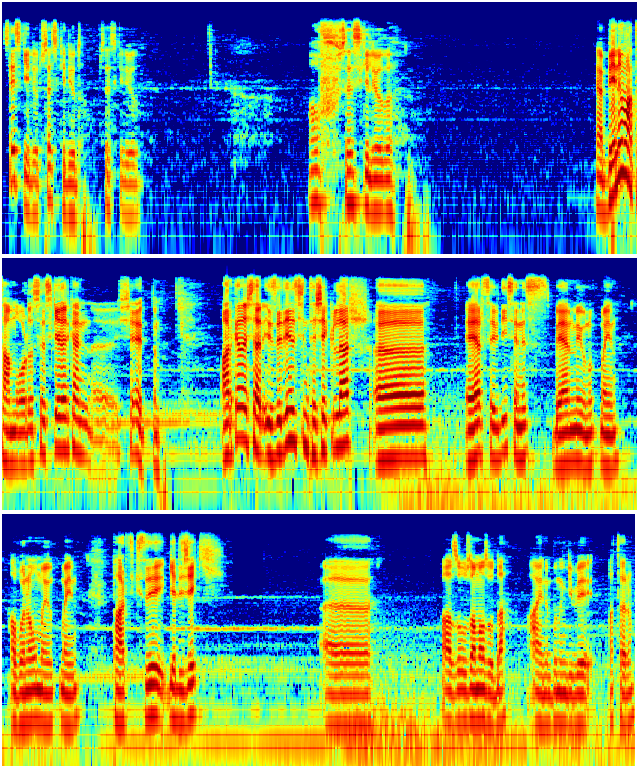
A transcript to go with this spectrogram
Ses geliyordu, ses geliyordu, ses geliyordu. Of, ses geliyordu. Yani benim hatamdı orada ses gelirken e, şey ettim. Arkadaşlar izlediğiniz için teşekkürler. Ee, eğer sevdiyseniz beğenmeyi unutmayın. Abone olmayı unutmayın. Part 2'si gelecek. Ee, fazla uzamaz o da. Aynı bunun gibi atarım.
